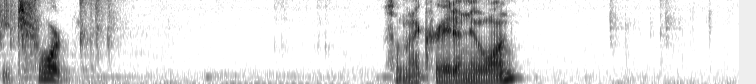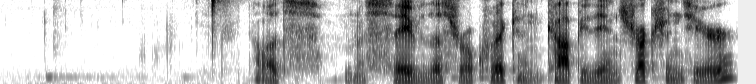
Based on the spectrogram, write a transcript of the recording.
Beach Ford. So I'm going to create a new one. Now let's, I'm going to save this real quick and copy the instructions here.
